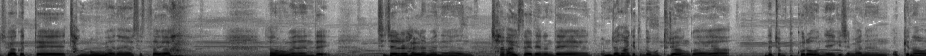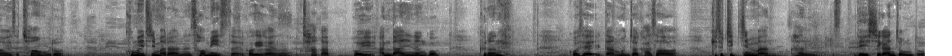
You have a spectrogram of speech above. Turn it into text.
제가 그때 장롱 면허였었어요. 장롱 면허인데 취재를 하려면은 차가 있어야 되는데 운전하기도 너무 두려운 거예요. 근데 좀 부끄러운 얘기지만은 오키나와에서 처음으로 쿠메지마라는 섬이 있어요. 거기가 차가 거의 안 다니는 곳 그런 곳에 일단 먼저 가서 계속 직진만 한 4시간 정도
